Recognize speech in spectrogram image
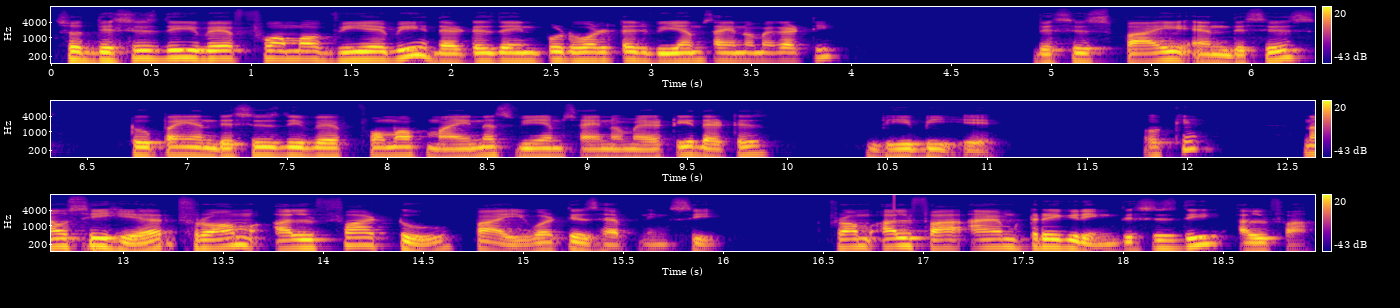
So this is the waveform of VAB that is the input voltage Vm sin omega t. This is pi and this is 2 pi and this is the waveform of minus Vm sin omega t that is VBA okay now see here from alpha to pi what is happening? See from alpha I am triggering. This is the alpha.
